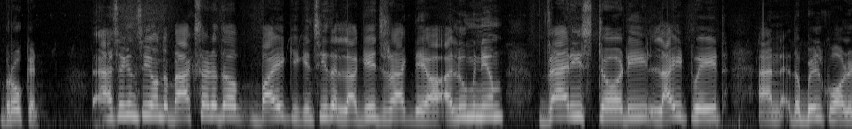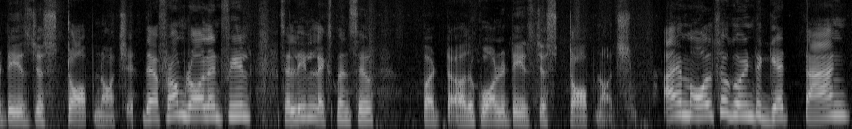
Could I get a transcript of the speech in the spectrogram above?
broken. As you can see on the back side of the bike you can see the luggage rack. They are aluminum very sturdy lightweight and the build quality is just top notch. They're from Royal Enfield. It's a little expensive but uh, the quality is just top notch I am also going to get tank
